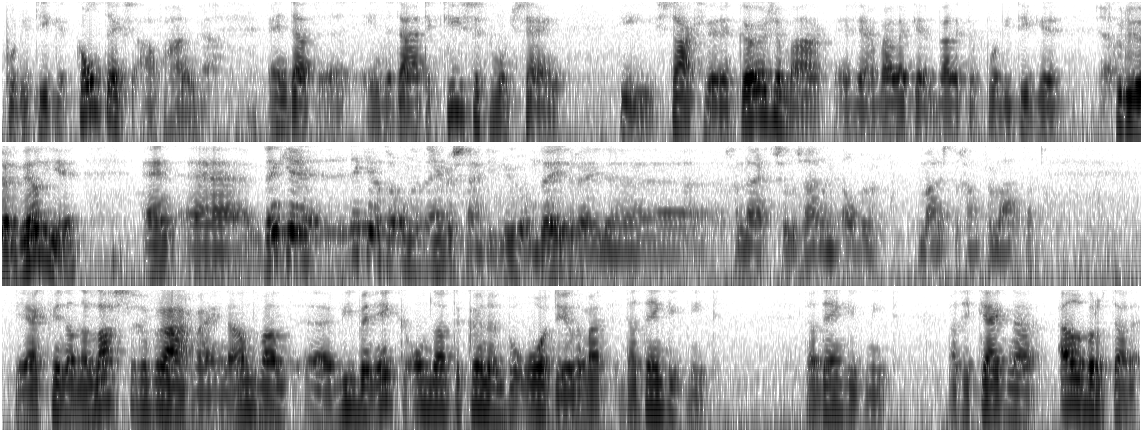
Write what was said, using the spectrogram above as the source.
politieke context afhangt. Ja. En dat het inderdaad de kiezer moet zijn die straks weer een keuze maakt en zegt welke, welke politieke Ja. kleur wil je. En eh, Denk, je, denk je dat er ondernemers zijn die nu om deze reden eh, geneigd zullen zijn om Elburg maar eens te gaan verlaten? Ja, ik vind dat een lastige vraag, Wijnand, want eh, wie ben ik om dat te kunnen beoordelen? Maar dat denk ik niet. Dat denk ik niet. Als ik kijk naar Elburg, daar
